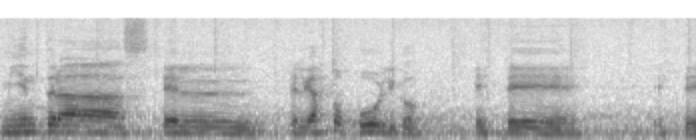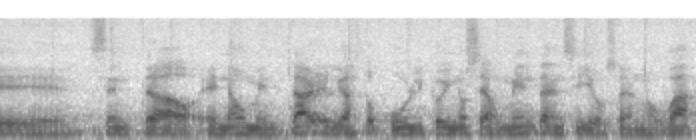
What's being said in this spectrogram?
mientras el, el gasto público esté, esté centrado en aumentar el gasto público y no se aumenta en sí, o sea, no va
